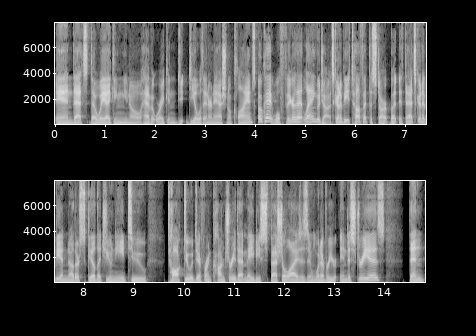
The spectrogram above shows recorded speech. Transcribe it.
and that's the way I can, you know, have it where I can d- deal with international clients. Okay, we'll figure that language out. It's going to be tough at the start, but if that's going to be another skill that you need to talk to a different country that maybe specializes in whatever your industry is, then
